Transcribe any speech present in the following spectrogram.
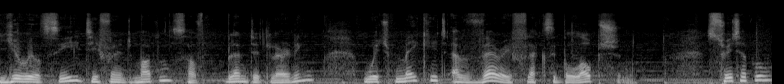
You will see different models of blended learning which make it a very flexible option, suitable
